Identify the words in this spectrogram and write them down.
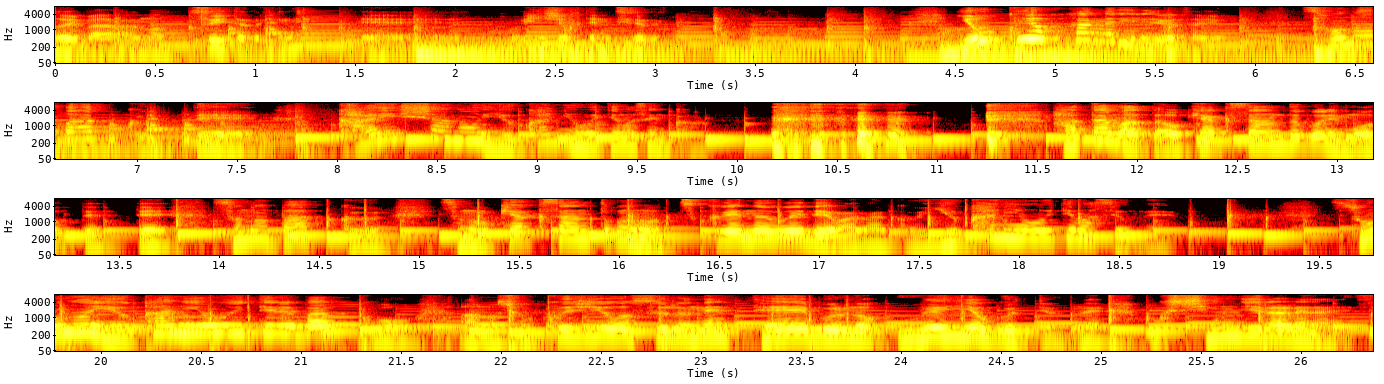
例えば、あの着いた時ね、えー、飲食店に着いた時よくよく考えてみてくださいよ。そのバッグって会社の床に置いてませんか？はたまたお客さんのとこに持ってってそのバッグそのお客さんのところの机の上ではなく床に置いてますよね。その床に置いてるバッグをあの食事をするねテーブルの上に置くっていうのね僕信じられないです。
